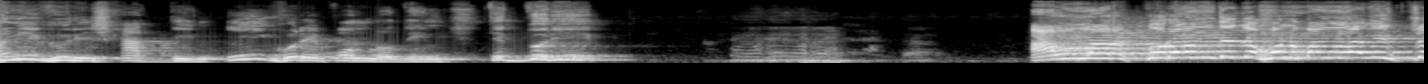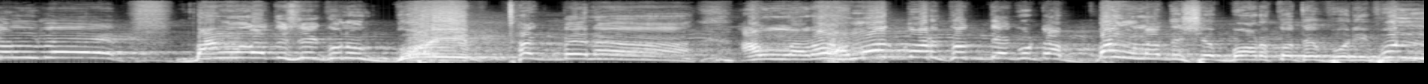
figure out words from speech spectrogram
আমি ঘুরি সাত দিন, ই ঘুরে পনেরো দিন, তুই গরিব। আল্লাহর কোরআন যখন বাংলাদেশ চলবে, বাংলাদেশে কোনো গরিব থাকবে না। আল্লাহ রহমত বরকত দিয়ে গোটা বাংলাদেশে বরকতে পরিপূর্ণ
